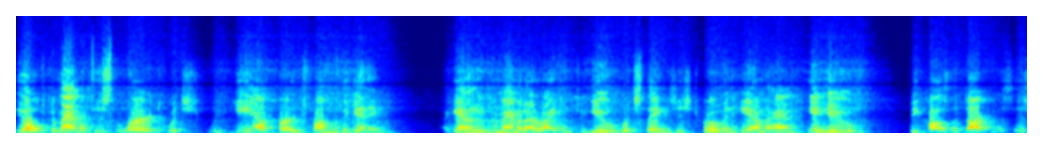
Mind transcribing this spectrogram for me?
The old commandment is the word which ye have heard from the beginning. Again, a new commandment I write unto you, which things is true in him and in you, because the darkness is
